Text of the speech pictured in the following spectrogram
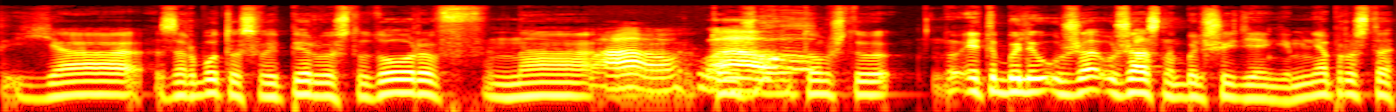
я заработал свои первые 100 долларов на wow. э, том, wow. Что, том, что ну, это были ужа- ужасно большие деньги. Меня просто...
